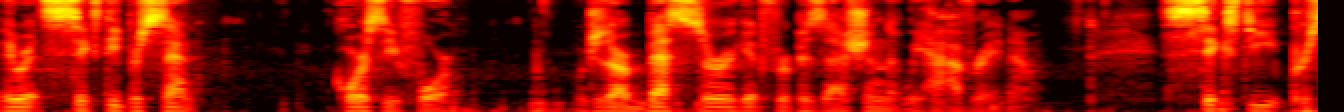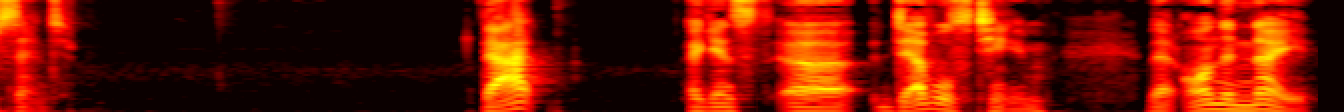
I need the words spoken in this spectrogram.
they were at 60% Corsi for which is our best surrogate for possession that we have right now. 60%. That against a Devils team that on the night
